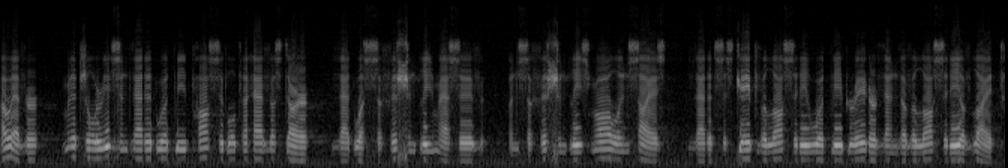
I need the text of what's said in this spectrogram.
However, Michell reasoned that it would be possible to have a star that was sufficiently massive and sufficiently small in size that its escape velocity would be greater than the velocity of light.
